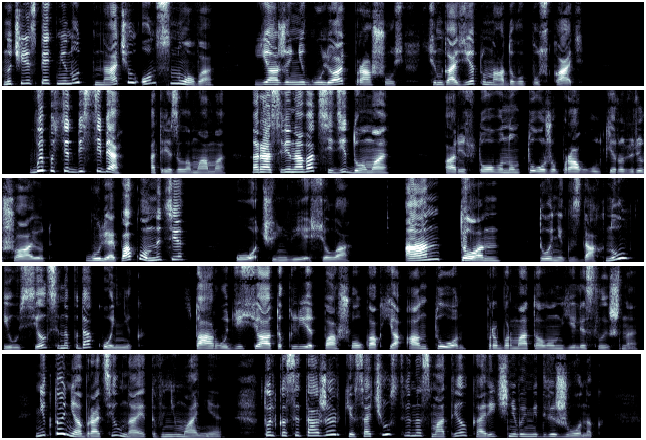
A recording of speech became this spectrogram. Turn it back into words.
Но через пять минут начал он снова. «Я же не гулять прошусь, стенгазету надо выпускать». «Выпустят без тебя», — отрезала мама. «Раз виноват, сиди дома». «Арестованным тоже прогулки разрешают». «Гуляй по комнате». «Очень весело». «Антон!» Тоник вздохнул и уселся на подоконник. «Второй десяток лет пошел, как я Антон», — пробормотал он еле слышно. Никто не обратил на это внимания. Только с этажерки сочувственно смотрел коричневый медвежонок.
